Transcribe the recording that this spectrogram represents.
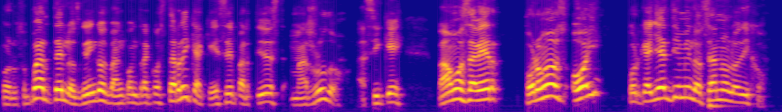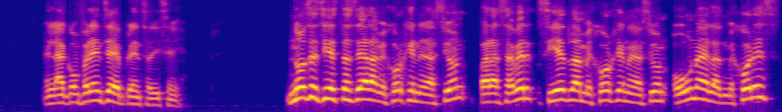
por su parte, los gringos van contra Costa Rica, que ese partido es más rudo. Así que vamos a ver, por lo menos hoy, porque ayer Jimmy Lozano lo dijo en la conferencia de prensa, dice, no sé si esta sea la mejor generación, para saber si es la mejor generación o una de las mejores,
